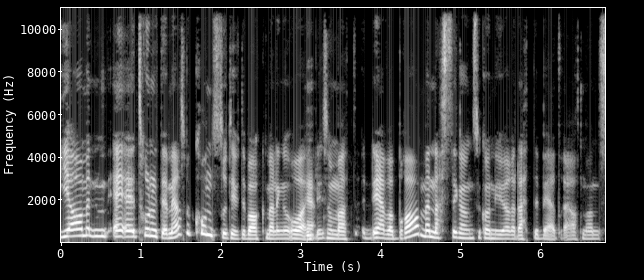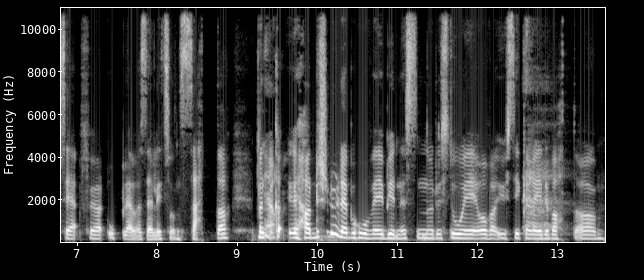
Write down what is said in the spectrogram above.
Ja, men jeg, jeg tror nok det er mer sånn konstruktiv tilbakemeldinger òg. Ja. Liksom at det var bra, men neste gang så kan du gjøre dette bedre. At man ser, føl, opplever seg litt sånn sett, da. Men Ja. hadde ikke du det behovet i begynnelsen, når du sto i og var usikker i debatt og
